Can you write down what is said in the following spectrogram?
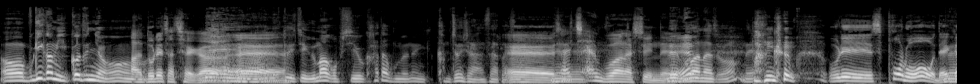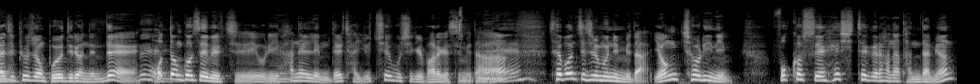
어 무게감이 있거든요. 아, 노래 자체가. 네. 예. 근데 또 이제 음악 없이 하다 보면은 감정이 잘 안 살아서. 예, 네. 살짝 무한할 수 있는. 네, 무한하죠. 네. 방금 우리 스포로 네 네. 가지 표정 보여드렸는데 네. 어떤 컨셉일지 우리 하늘님들 잘 유추해 보시길 바라겠습니다. 네. 세 번째 질문입니다. 영철이님 포커스에 해시태그를 하나 단다면?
